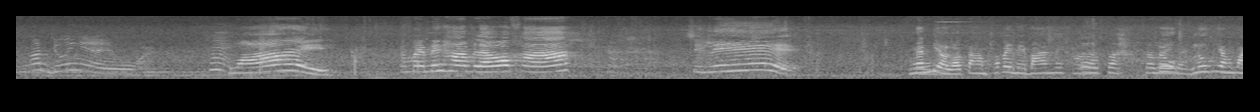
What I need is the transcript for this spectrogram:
I'm not doing it anymore. ว้ายทำไมไม่ทำแล้วอะคะชิลลี่ งั้นเดี๋ยวเราตามเข้าไปในบ้านไหมคะเออไปเข้าไปลูกกัน ลูกยังไหว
